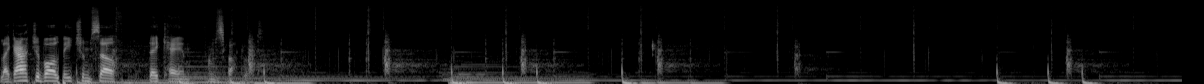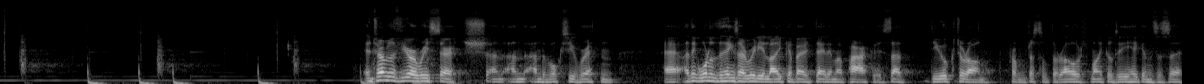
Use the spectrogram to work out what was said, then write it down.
like Archibald Leitch himself, they came from Scotland. In terms of your research and, and, and the books you've written, uh, I think one of the things I really like about Dalymount Park is that the Uachtaráin from just up the road, Michael D. Higgins is a,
